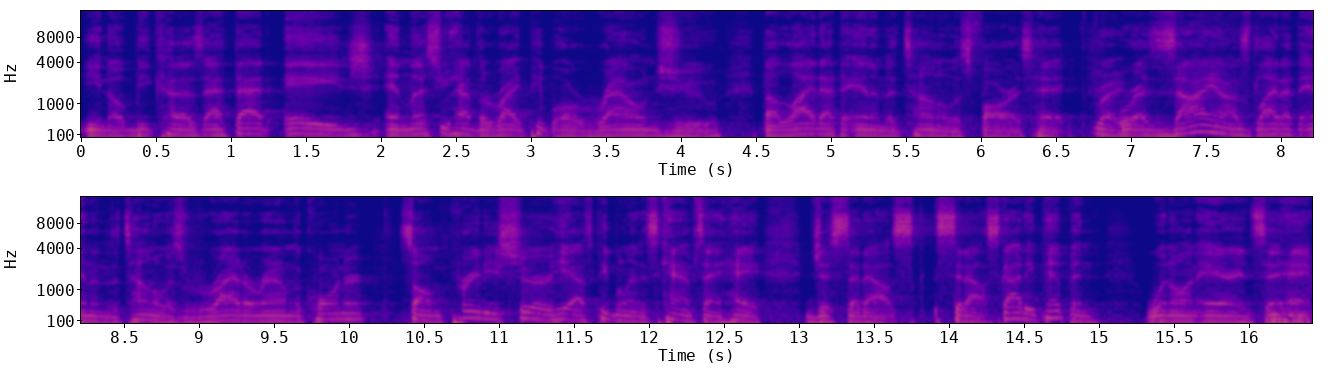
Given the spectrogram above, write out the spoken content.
You know, because at that age, unless you have the right people around you, the light at the end of the tunnel is far as heck. Right. Whereas Zion's light at the end of the tunnel is right around the corner. So I'm pretty sure he has people in his camp saying, "Hey, just sit out, sit out." Scottie Pippen went on air and said, "Hey,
